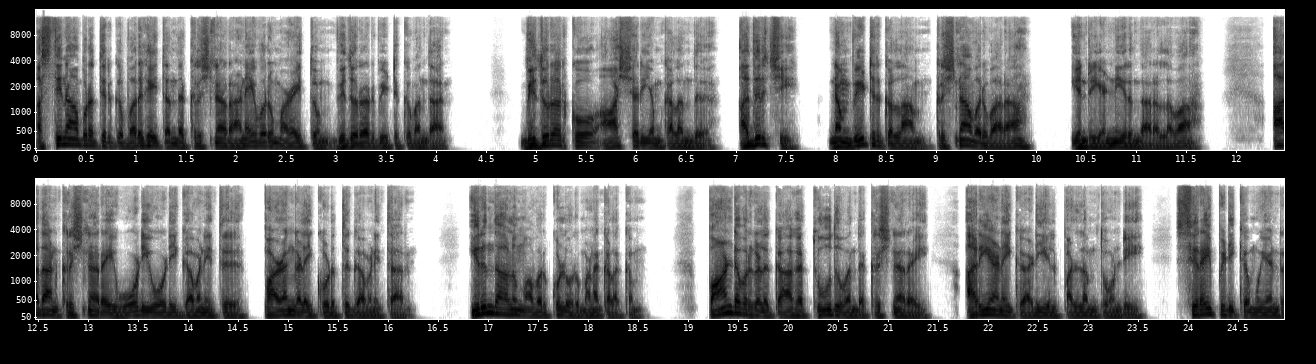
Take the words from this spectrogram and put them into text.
அஸ்தினாபுரத்திற்கு வருகை தந்த கிருஷ்ணர் அனைவரும் அழைத்தும் விதுரர் வீட்டுக்கு வந்தார். விதுரர்க்கோ ஆச்சரியம் கலந்து அதிர்ச்சி நம் வீட்டிற்கெல்லாம் கிருஷ்ணா வருவாரா? என்று எண்ணியிருந்தார் அல்லவா? ஆதான் கிருஷ்ணரை ஓடி ஓடி கவனித்து பழங்களை கொடுத்து கவனித்தார். இருந்தாலும் அவருக்குள் ஒரு மனக்கலக்கம். பாண்டவர்களுக்காக தூது வந்த கிருஷ்ணரை அரியணைக்கு அடியில் பள்ளம் தோண்டி சிறை பிடிக்க முயன்ற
